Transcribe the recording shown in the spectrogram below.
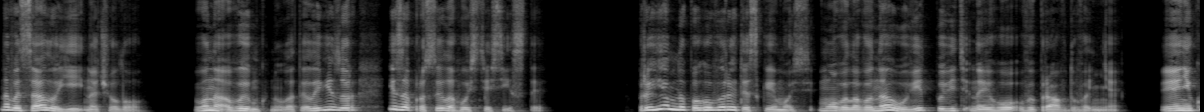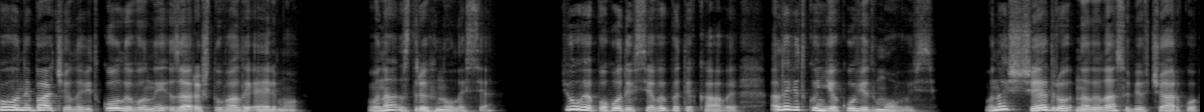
нависало їй на чоло. Вона вимкнула телевізор і запросила гостя сісти. Приємно поговорити з кимось, мовила вона у відповідь на його виправдування. Я нікого не бачила, відколи вони заарештували Ельмо. Вона здригнулася. Тюге погодився випити кави, але від коньяку відмовився. Вона щедро налила собі в чарку,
